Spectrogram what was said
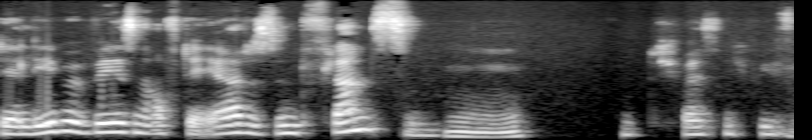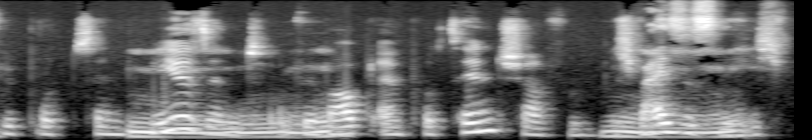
der Lebewesen auf der Erde sind Pflanzen. Mhm. Und ich weiß nicht, wie viel Prozent wir sind, ob wir Mhm. überhaupt ein Prozent schaffen. Ich weiß es Mhm. nicht. Ich,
